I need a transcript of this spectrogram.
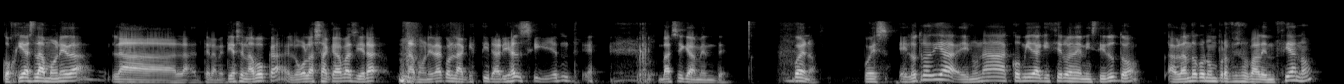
cogías la moneda, la- la- te la metías en la boca, y luego la sacabas y era la moneda con la que tiraría el siguiente, básicamente. Bueno, pues el otro día, en una comida que hicieron en el instituto, hablando con un profesor valenciano,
